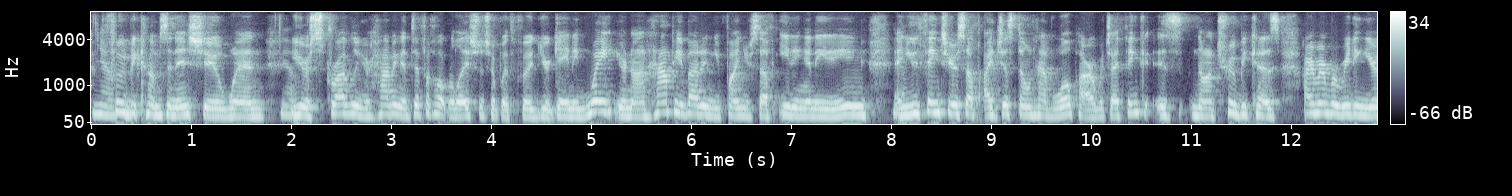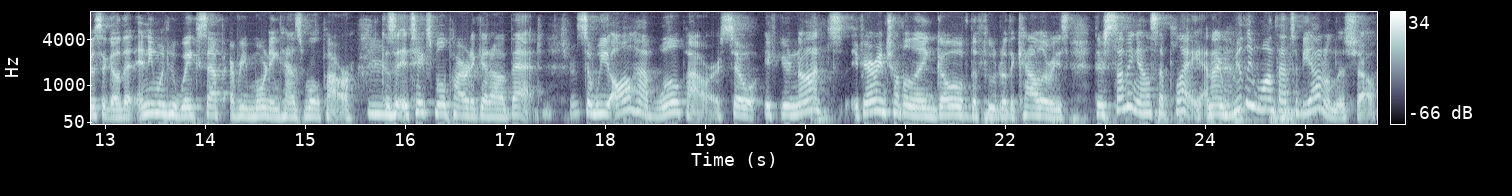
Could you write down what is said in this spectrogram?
yeah. food becomes an issue when yeah. you're struggling, you're having a difficult relationship with food, you're gaining weight, you're not happy about it, and you find yourself eating and eating, yeah. and you think to yourself, I just don't have willpower, which I think is not true because I remember reading years ago that anyone who wakes up every morning has willpower because mm. it takes willpower to get out of bed. So we all have willpower. So if you're not, if you're having trouble letting go of the food or the calories, there's something else at play. And I really want that to be out on this show.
